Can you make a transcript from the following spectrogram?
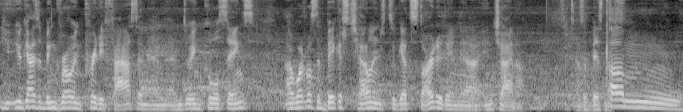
You, you, guys have been growing pretty fast and, and, and doing cool things. Uh, what was the biggest challenge to get started in uh, in China as a business? Um,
